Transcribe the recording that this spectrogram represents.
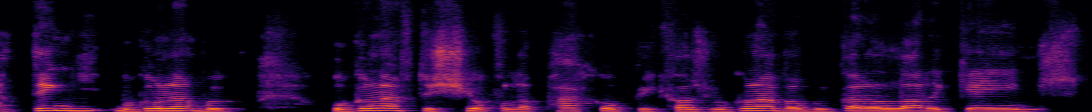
I think we're gonna we're, we're gonna have to shuffle the pack up because we're gonna have a, we've got a lot of games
